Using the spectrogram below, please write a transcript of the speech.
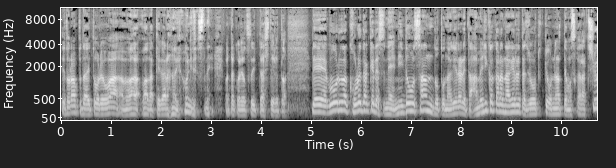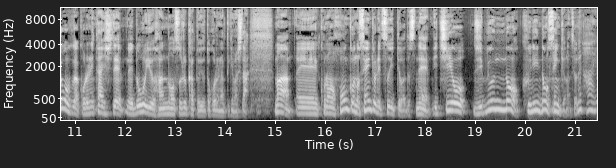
で、トランプ大統領は、我我が手柄のようにですね、またこれをツイッターしていると。で、ボールはこれだけですね、2度3度と投げられた、アメリカから投げられた状況になってますから、中国がこれに対して、ね、どういう反応をするかというところになってきました。まあ、えー、この香港の選挙についてはですね、一応自分の国の選挙なんですよね。はい。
